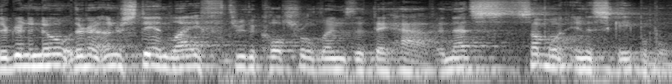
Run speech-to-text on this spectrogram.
They're going to know, they're going to understand life through the cultural lens that they have, and that's somewhat inescapable.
